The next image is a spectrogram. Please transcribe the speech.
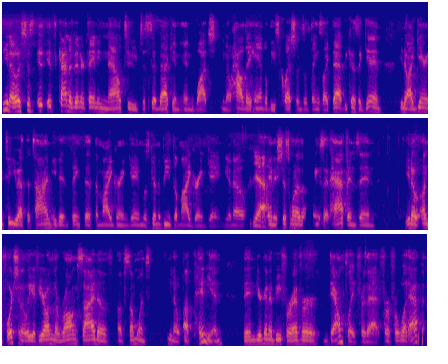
you know it's just it, it's kind of entertaining now to to sit back and, and watch you know how they handle these questions and things like that. Because again you know i guarantee you at the time he didn't think that the migraine game was going to be the migraine game you know? Yeah, and it's just one of the things that happens. And you know unfortunately if you're on the wrong side of of someone's you know opinion then you're going to be forever downplayed for that for for what happened.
